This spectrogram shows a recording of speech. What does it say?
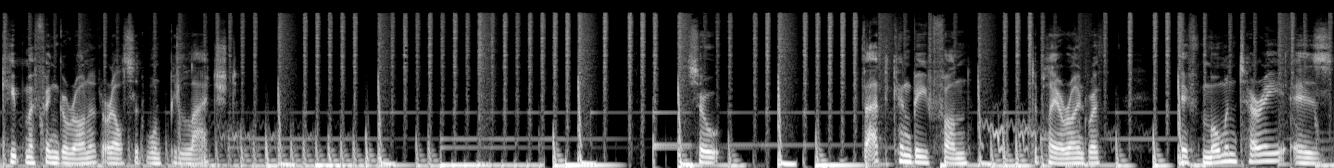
keep my finger on it or else it won't be latched. So that can be fun to play around with. If momentary is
